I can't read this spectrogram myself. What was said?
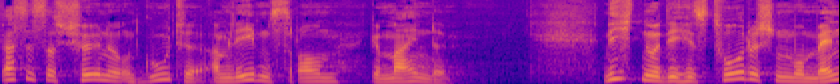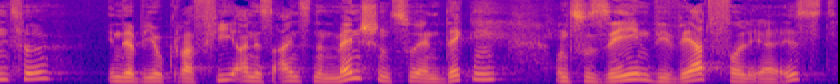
Das ist das Schöne und Gute am Lebensraum Gemeinde. Nicht nur die historischen Momente in der Biografie eines einzelnen Menschen zu entdecken und zu sehen, wie wertvoll er ist,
